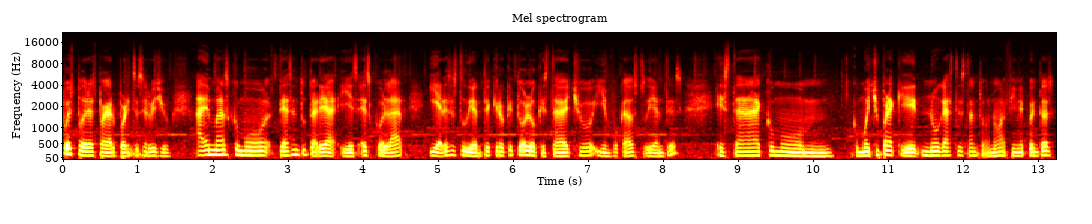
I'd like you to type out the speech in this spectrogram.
pues podrías pagar por este servicio. Además, como te hacen tu tarea y es escolar y eres estudiante, creo que todo lo que está hecho y enfocado a estudiantes está como, mm, como hecho para que no gastes tanto, ¿no? A fin de cuentas,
